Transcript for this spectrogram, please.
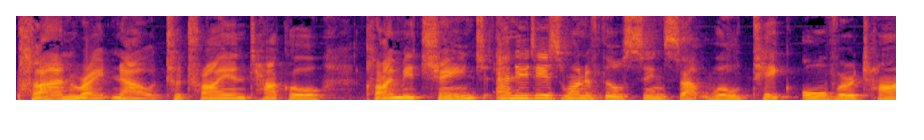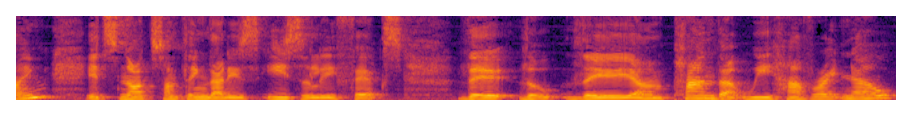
plan right now to try and tackle climate change. And it is one of those things that will take over time. It's not something that is easily fixed. The the the um, plan that we have right now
